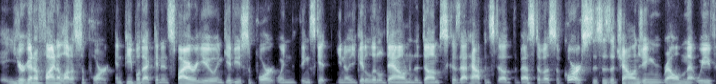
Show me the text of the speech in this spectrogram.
you're going to find a lot of support and people that can inspire you and give you support when things get, you know, you get a little down in the dumps because that happens to the best of us. Of course, this is a challenging realm that we've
